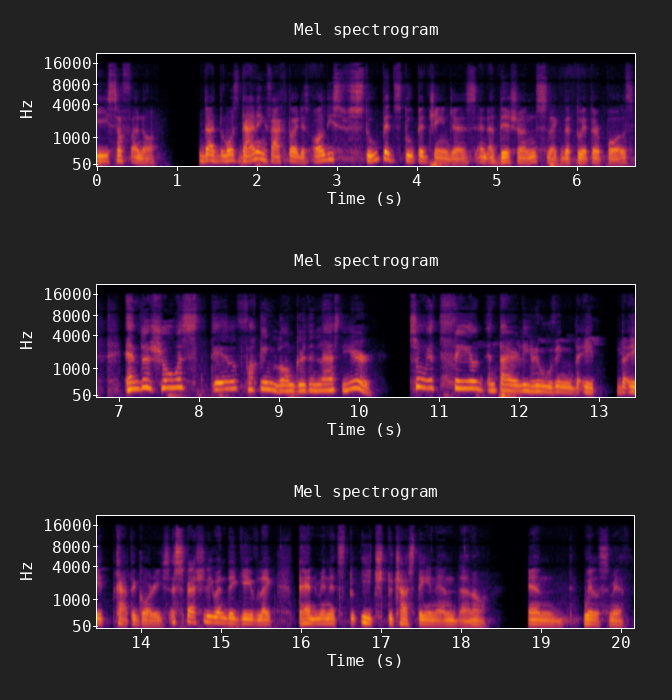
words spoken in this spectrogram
piece of ano the, the most damning factoid is all these stupid, stupid changes and additions like the Twitter polls, and the show was still fucking longer than last year. So it failed entirely removing the eight the eight categories, especially when they gave like ten minutes to each to Chastain and ano and Will Smith.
